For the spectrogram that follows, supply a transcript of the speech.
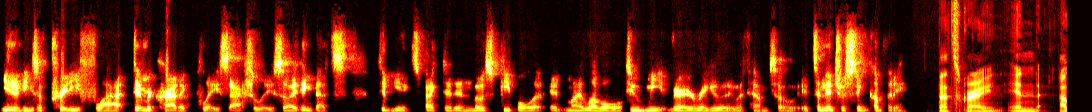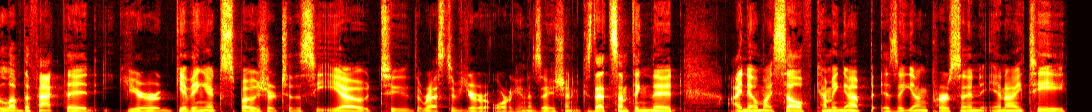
Unity is a pretty flat, democratic place, actually. So I think that's to be expected. And most people at my level do meet very regularly with him. So it's an interesting company. That's great. And I love the fact that you're giving exposure to the CEO to the rest of your organization because that's something that I know myself coming up as a young person in IT.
